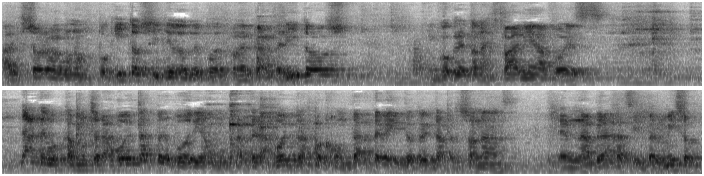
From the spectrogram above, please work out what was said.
hay solo algunos poquitos sitios donde puedes poner cartelitos, en concreto en España, pues ya te buscan mucho las vueltas, pero podrían buscarte las vueltas por juntarte 20 o 30 personas en una plaza sin permiso.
